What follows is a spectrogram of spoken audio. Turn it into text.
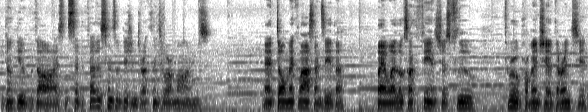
We don't view it with our eyes. Instead, the feather sends a vision directly into our minds. That don't make a lot of sense either. But anyway, it looks like Phoenix just flew through Provincia Therencia.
